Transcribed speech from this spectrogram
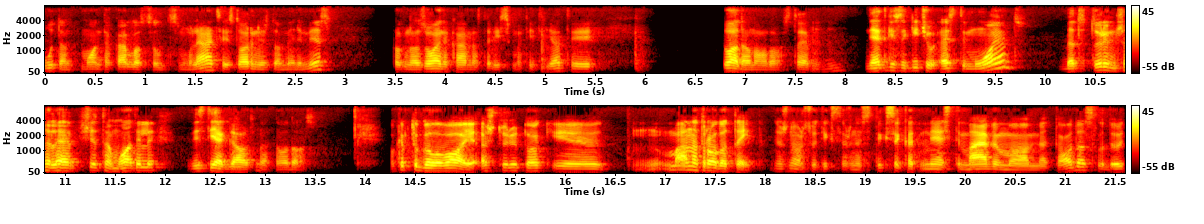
būtent Monte Carlo simulaciją, istoriniais duomenimis, prognozuojant, ką mes darysim ateityje, tai duoda naudos. Taip. Mhm. Netgi sakyčiau, estimuojant, bet turint šalia šitą modelį, vis tiek gautumėt naudos. O kaip tu galvoji, aš turiu tokį, man atrodo taip, nežinau ar sutiksi ar nesitiksi, kad neestimavimo metodas labiau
